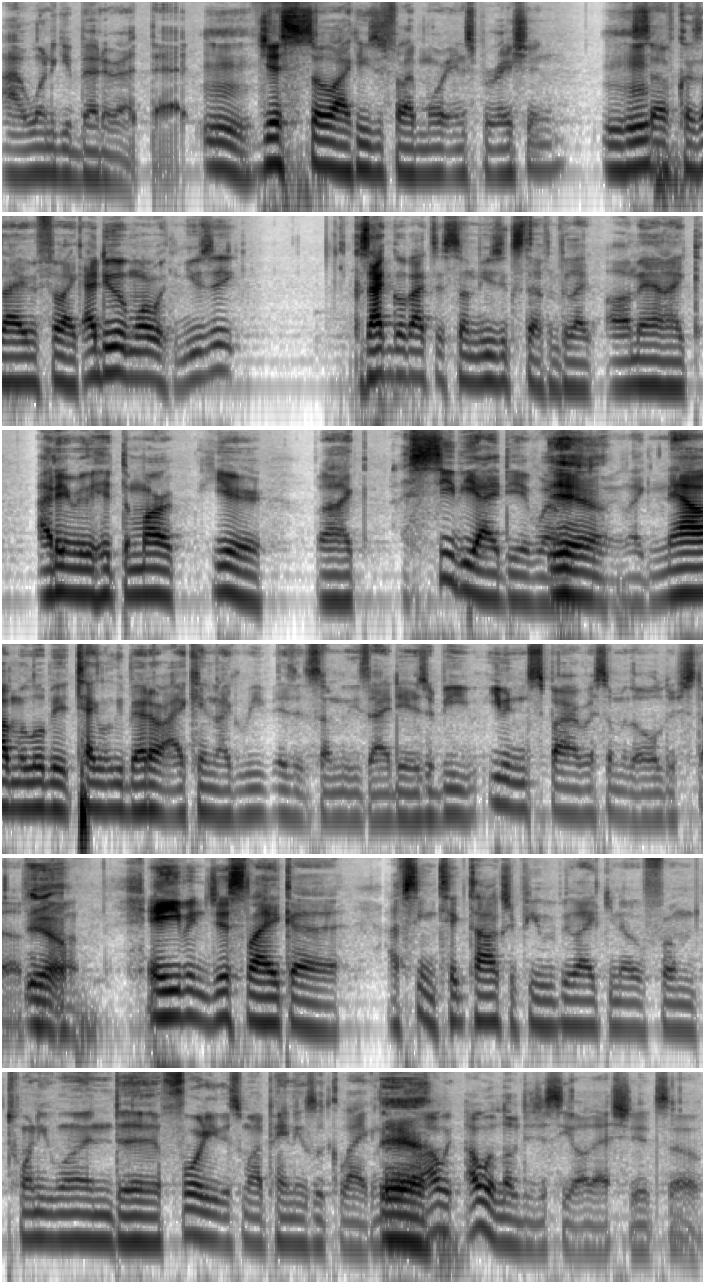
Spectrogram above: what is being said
I want to get better at that. Mm. Just so I can use it for like more inspiration Mm-hmm. stuff. Because I even feel like I do it more with music. Because I can go back to some music stuff and be like, oh man, like I didn't really hit the mark here, but like I see the idea of what I Yeah. was doing. Like now I'm a little bit technically better. I can like revisit some of these ideas or be even inspired by some of the older stuff. you Yeah. know? And even just like uh I've seen TikToks where people be like, you know, from 21 to 40, this is what my paintings look like. And I'm like, Yeah. I would, I would love to just see all that shit. So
